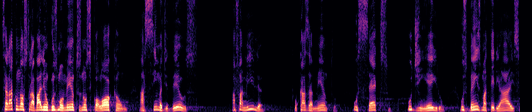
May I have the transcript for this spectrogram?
Será que o nosso trabalho, em alguns momentos, não se colocam acima de Deus? A família, o casamento, o sexo, o dinheiro, os bens materiais,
